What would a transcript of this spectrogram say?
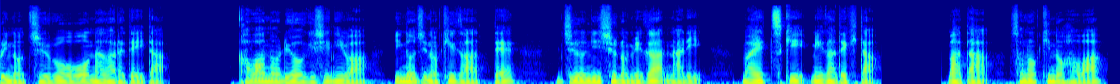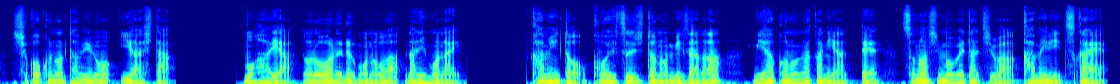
りの中央を流れていた。川の両岸には命の木があって、十二種の実がなり、毎月実ができた。また、その木の葉は諸国の民を癒した。もはや呪われるものは何もない。神と子羊との御座が都の中にあって、そのしもべたちは神に仕え、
